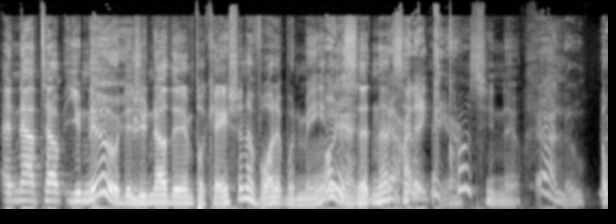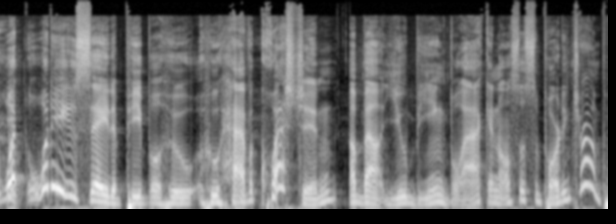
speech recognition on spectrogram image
And now tell you knew. Did you know the implication of what it would mean Oh, to yeah. sit in that Yeah, I didn't Of care. course you knew. Yeah, I knew. Uh, What What do you say to people who who have a question about you being black and also supporting Trump?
